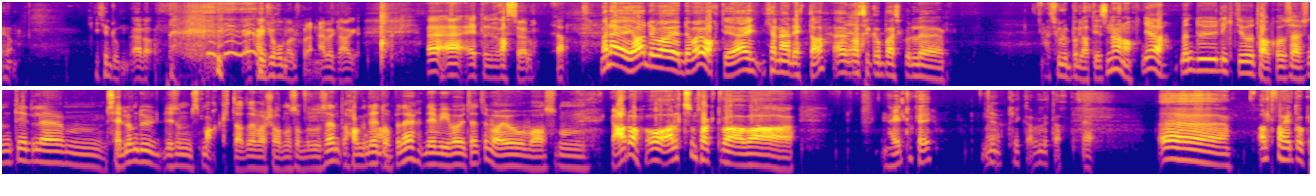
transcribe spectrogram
i hånd. Ikke dumt, eller, jeg kan ikke romme ut for den, jeg beklager. Jeg er et rassøl. Ja. Men eh, ja, det var, det var jo artig, jeg kjenner jeg da Jeg var Ja. sikker på at jeg skulle, jeg skulle på glattisen her nå. Ja, men du likte jo tacosausen til um, Selv om du liksom smakte at det var sånn og sånn produsent, hang det litt Ja. opp i det. Det vi var ute etter, var jo hva som Ja da, og alt som sagt var, var helt ok. Nå Ja. klikket det litt der. Ja. Uh, alt var helt ok,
